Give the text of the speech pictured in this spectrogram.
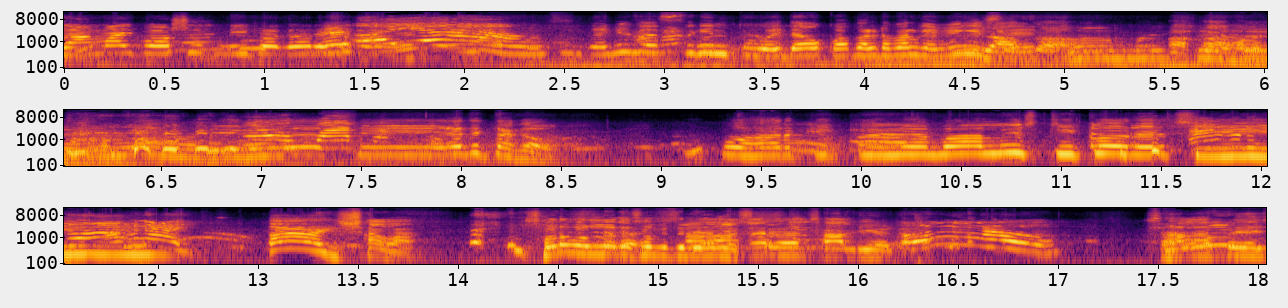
জামাই বসুক নিপা যাচ্ছে কিন্তু ওই কপাল টপাল গেমে গেছে। এদিক তাকাও। উপহার কি কিনে বালিশটি করেছি? শালা ছোট বলল ছবি তুলে শালা তো এই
